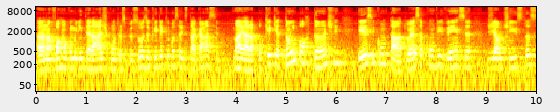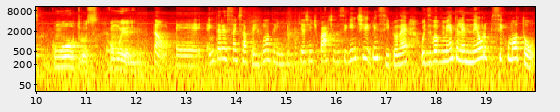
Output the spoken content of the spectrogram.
na forma como ele interage com outras pessoas. Eu queria que você destacasse, Mayara, por que, que é tão importante esse contato, essa convivência de autistas com outros como ele. Então, é, é, interessante essa pergunta, Henrique, porque a gente parte do seguinte princípio, né? O desenvolvimento ele é neuropsicomotor.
